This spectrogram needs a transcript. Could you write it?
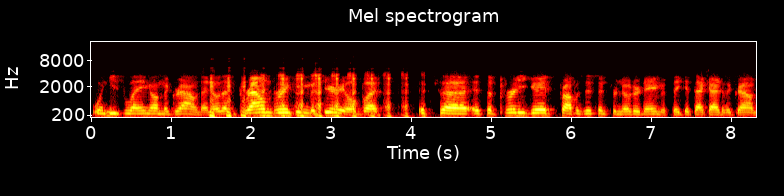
when he's laying on the ground. I know that's groundbreaking material, but it's uh, it's a pretty good proposition for Notre Dame if they get that guy to the ground.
